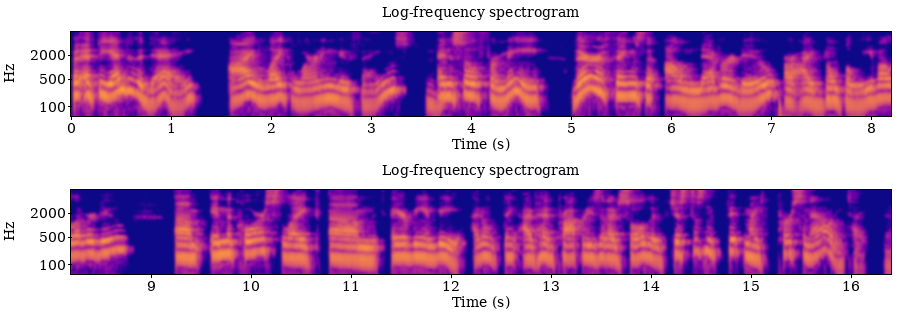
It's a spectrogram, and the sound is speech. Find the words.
But at the end of the day, I like learning new things. Mm-hmm. And so for me, there are things that I'll never do or I don't believe I'll ever do um, in the course, like um, Airbnb. I don't think I've had properties that I've sold that just doesn't fit my personality type. Yeah,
